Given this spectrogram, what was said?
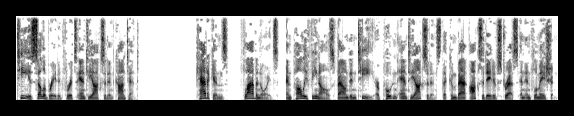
Tea is celebrated for its antioxidant content. Catechins, flavonoids, and polyphenols found in tea are potent antioxidants that combat oxidative stress and inflammation.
